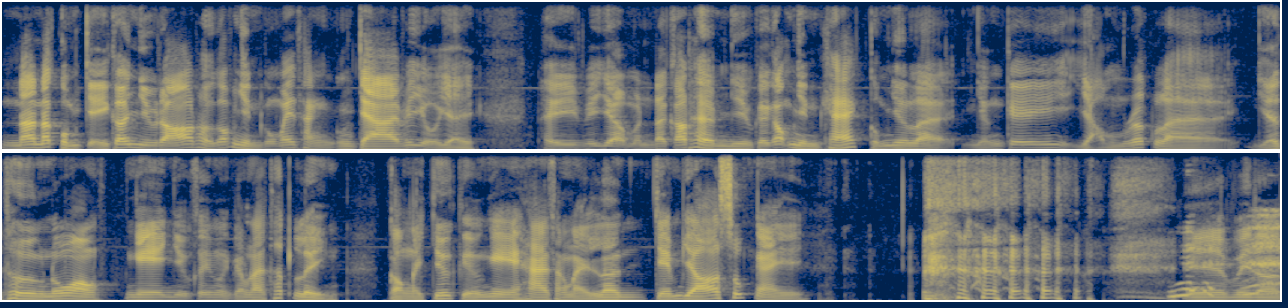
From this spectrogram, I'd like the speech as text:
nó nó cũng chỉ có nhiêu đó thôi góc nhìn của mấy thằng con trai ví dụ vậy. Thì bây giờ mình đã có thêm nhiều cái góc nhìn khác cũng như là những cái giọng rất là dễ thương đúng không? Nghe nhiều khi mình cảm thấy thích liền còn ngày trước kiểu nghe hai thằng này lên chém gió suốt ngày yeah, bây giờ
